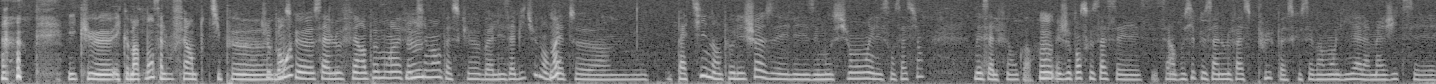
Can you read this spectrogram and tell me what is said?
et, que, et que maintenant ça vous fait un tout petit peu Je pense moins. que ça le fait un peu moins effectivement parce que bah, les habitudes en Ouais. fait euh, patinent un peu les choses et les émotions et les sensations. Mais ça le fait encore. Mm. Et je pense que ça c'est impossible que ça ne le fasse plus parce que c'est vraiment lié à la magie de ces-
